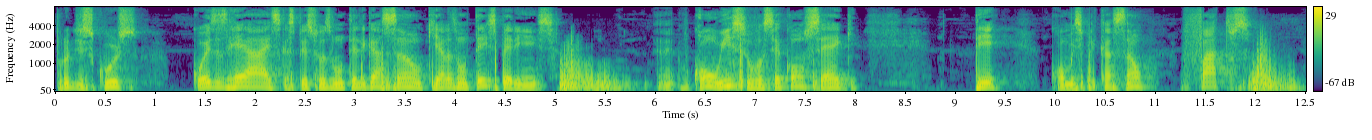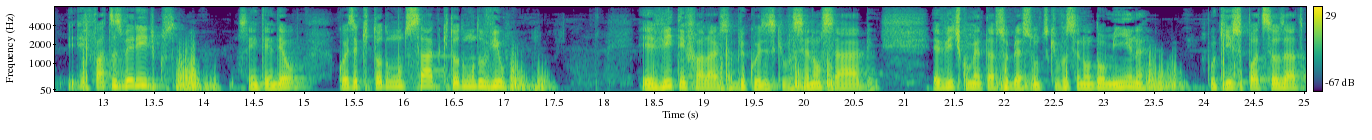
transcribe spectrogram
para o discurso coisas reais, que as pessoas vão ter ligação, que elas vão ter experiência. É, com isso, você consegue ter como explicação fatos, e fatos verídicos. Você entendeu? Coisa que todo mundo sabe, que todo mundo viu. Evitem falar sobre coisas que você não sabe. Evite comentar sobre assuntos que você não domina, porque isso pode ser usado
